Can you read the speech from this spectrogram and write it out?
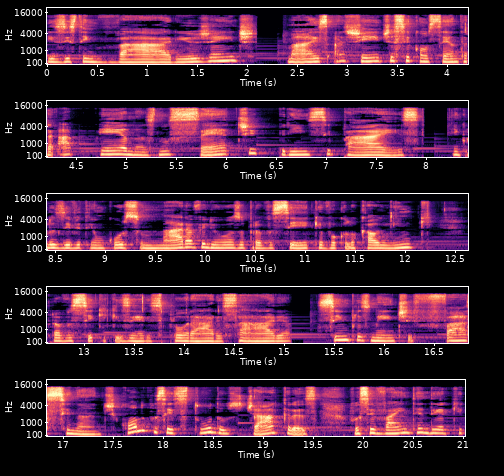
Existem vários, gente, mas a gente se concentra apenas apenas nos sete principais. Inclusive tem um curso maravilhoso para você que eu vou colocar o link para você que quiser explorar essa área simplesmente fascinante. Quando você estuda os chakras, você vai entender que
